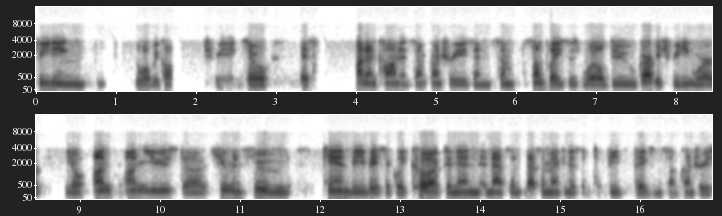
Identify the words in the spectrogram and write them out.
feeding what we call feeding. So it's not uncommon in some countries, and some some places will do garbage feeding, where you know un, unused uh, human food can be basically cooked, and then and that's a that's a mechanism to feed pigs in some countries.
